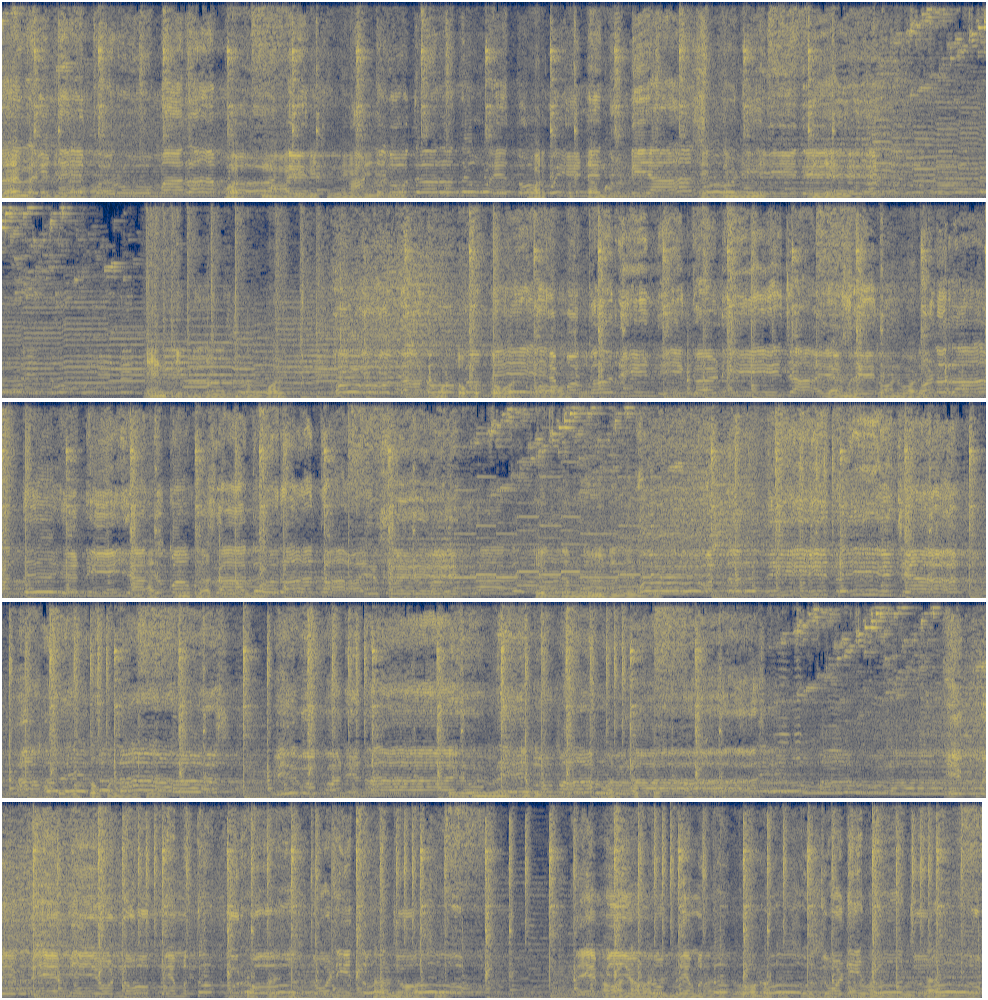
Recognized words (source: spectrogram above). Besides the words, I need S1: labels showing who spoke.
S1: જય માતાજી વર્કમાં આવી ગઈ છે નવી ડિઝાઇનમાં. વર્ક પટ્ટામાં એકદમ યુનિક ડિઝાઇનમાં. એન્ટિક ડિઝાઇન એકદમ વર્ક મોટો પટ્ટો વર્ક વાળો આવશે ડાયમંડ સ્ટોન વાળી. આઈસ્ક્રીમ ચાટ એકદમ નવી ડિઝાઇન છે. સાથે બુટ્ટો પણ આવશે એકદમ યુનિક ડિઝાઇન છે. વર્ક પટ્ટો કલરમાં આવશે આવા નવા વીડિયો અમારા જોવા માટે કરવાનું ભૂલતા નહીં.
